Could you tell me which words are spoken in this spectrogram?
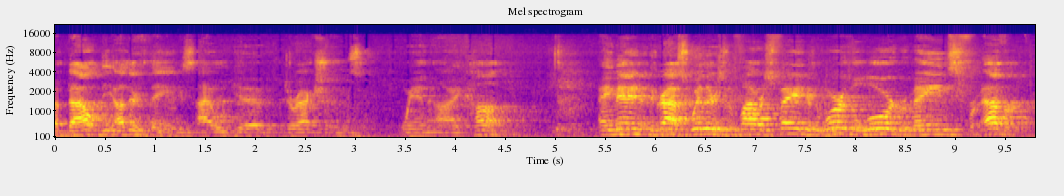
About the other things, I will give directions when I come. Amen. The grass withers and the flowers fade, but the word of the Lord remains forever.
